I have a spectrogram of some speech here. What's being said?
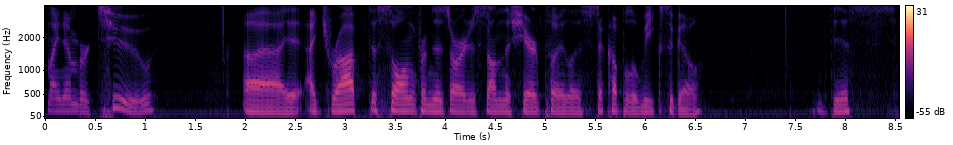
my number two. Uh, I dropped a song from this artist on the shared playlist a couple of weeks ago. This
